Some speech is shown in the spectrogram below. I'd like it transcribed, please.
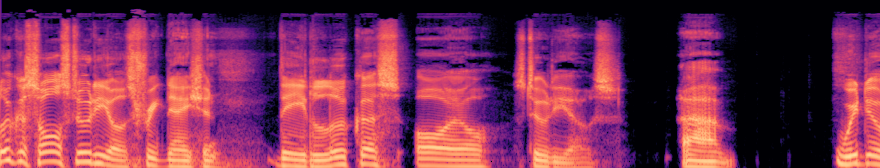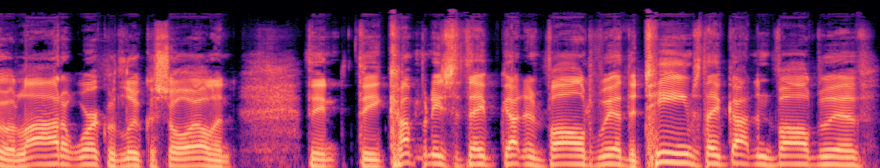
Lucas Oil Studios, Freak Nation. The Lucas Oil Studios. Um, we do a lot of work with Lucas Oil and the the companies that they've gotten involved with, the teams they've gotten involved with.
